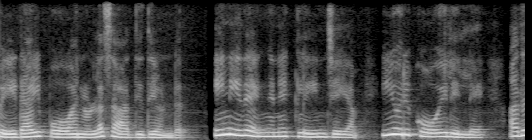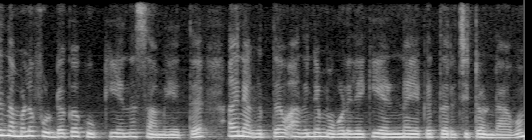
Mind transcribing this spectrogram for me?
ഫെയ്ഡായി പോകാനുള്ള സാധ്യതയുണ്ട്. ഇനി ഇത് എങ്ങനെ ക്ലീൻ ചെയ്യാം? ഈ ഒരു കോയിലില്ലേ അത് നമ്മൾ ഫുഡൊക്കെ കുക്ക് ചെയ്യുന്ന സമയത്ത് അതിനകത്ത് അതിന്റെ മുകളിലേക്ക് എണ്ണയൊക്കെ തെറിച്ചിട്ടുണ്ടാവും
